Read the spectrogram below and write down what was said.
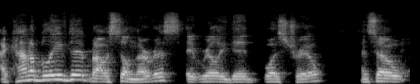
I kind of believed it, but I was still nervous. It really did was true. And so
